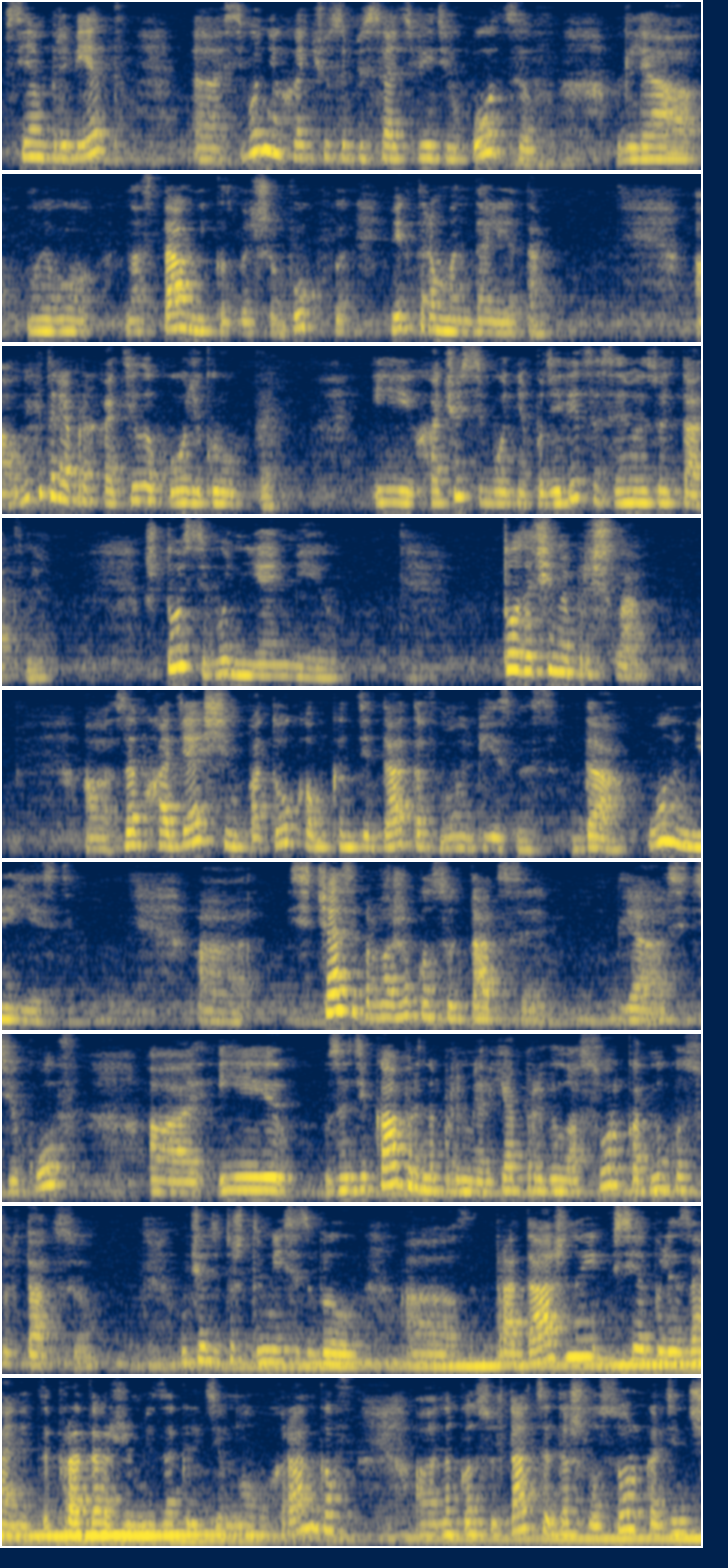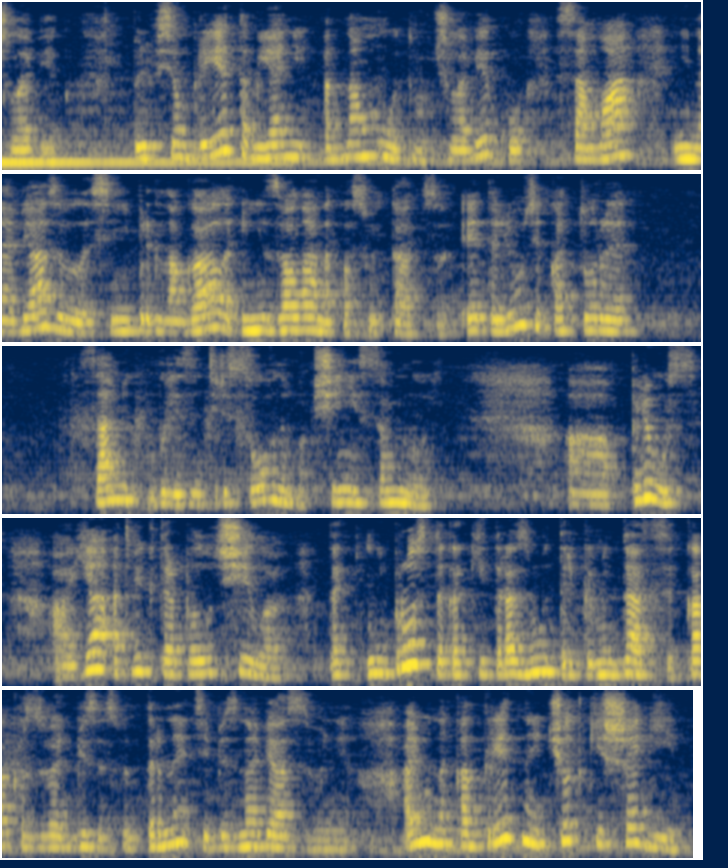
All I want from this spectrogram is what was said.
Всем привет! Э, Сегодня хочу записать видео-отзыв для моего наставника с большой буквы Виктора Мандалета. А, У Виктора я проходила коуч-группу и хочу сегодня поделиться своими результатами. Что сегодня я имею? То, зачем я пришла. А, За входящим потоком кандидатов в мой бизнес. Да, он у меня есть. А, Сейчас я провожу консультации для сетевиков, а, и за декабрь, например, я провела 41 консультацию. Учитывая то, что месяц был а, продажный, все были заняты продажами и закрытием новых рангов, а, на консультации дошло 41 человек. При всем при этом я ни одному этому человеку сама не навязывалась, не предлагала, и не звала на консультацию. Это люди, которые сами были заинтересованы в общении со мной. А, плюс а, я от Виктора получила не просто какие-то размытые рекомендации, как развивать бизнес в интернете без навязывания, а именно конкретные четкие шаги.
